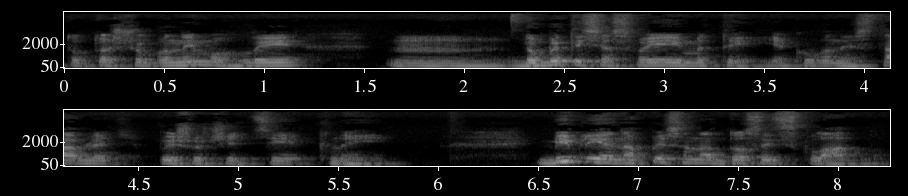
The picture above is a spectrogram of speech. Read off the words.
Тобто, щоб вони могли добитися своєї мети, яку вони ставлять, пишучи ці книги. Біблія написана досить складно.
